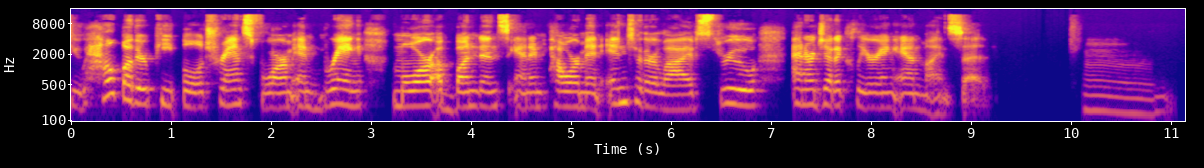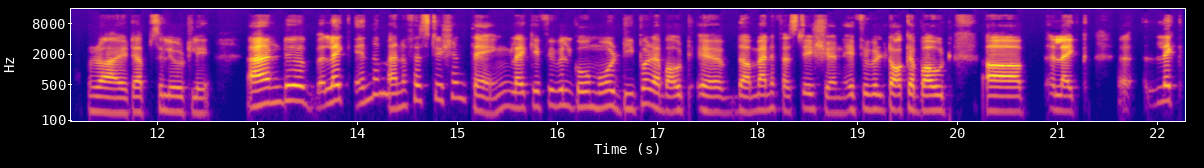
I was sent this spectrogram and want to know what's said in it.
to help other people transform and bring more abundance and empowerment into their lives through energetic clearing and mindset. Hmm. Right, absolutely. And uh, like in the manifestation thing like if we will go more deeper about uh, the manifestation if we will talk about uh like uh, like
